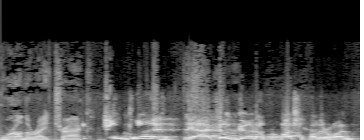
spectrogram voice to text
we're on the right track. feel good. yeah, I feel good. I want to watch another one.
